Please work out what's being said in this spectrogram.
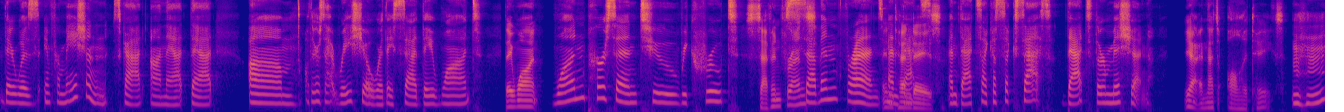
there was information, Scott, on that that um, oh, there's that ratio where they said they want They want one person to recruit seven friends. seven friends In 10 days. and that's like a success. That's their mission. Yeah, and that's all it takes. Mm-hmm.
